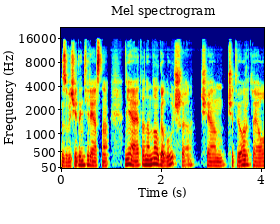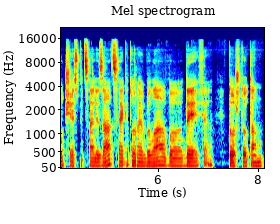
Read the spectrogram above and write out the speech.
Звучит интересно. Не, это намного лучше, чем четвертая общая специализация, которая была в DF. То, что там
